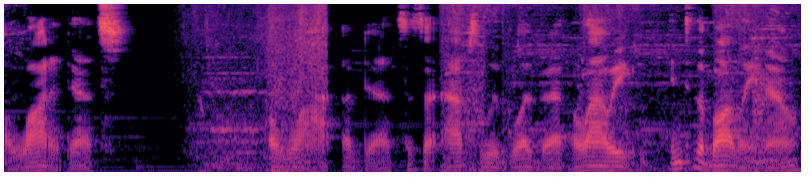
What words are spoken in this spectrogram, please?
a lot of deaths. A lot of deaths. That's an absolute bloodbath. Illaoi into the bot lane now.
